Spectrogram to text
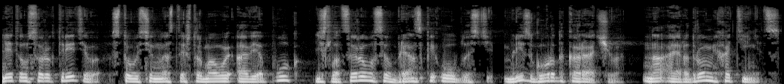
Летом 43-го 118-й штурмовой авиаполк дислоцировался в Брянской области, близ города Карачево, на аэродроме Хатинец.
